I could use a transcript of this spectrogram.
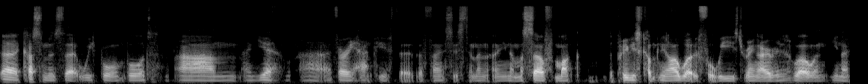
uh, customers that we've brought on board. Um, and yeah, uh, very happy with the, the phone system. And, and, you know, myself, and my the previous company I worked for, we used Ringover as well. And you know,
